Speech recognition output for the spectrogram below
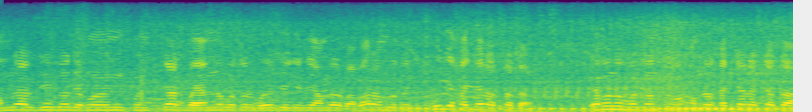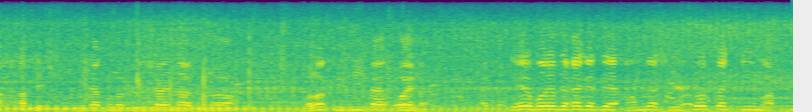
আমরা দীর্ঘ দেখুন পঞ্চাশ বায়ান্ন বছর বয়স হয়ে গেছে আমরা বাবার আমরা ওই যে কাঁচা রাস্তাটা এখনও পর্যন্ত আমরা কাঁচা রাস্তাটা আছে। এটা কোনো ফিস হয় না, কোনো ব্লক কৃষি এটা হয় না। এরপরে দেখা গেছে আমরা শিলচর থাকি মাত্র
